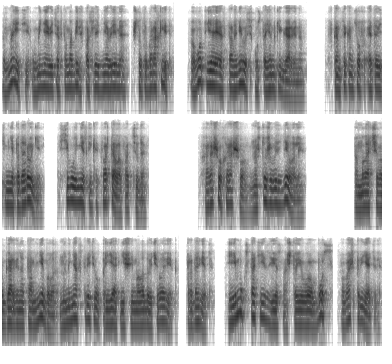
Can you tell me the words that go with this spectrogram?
Знаете, у меня ведь автомобиль в последнее время что-то барахлит. Вот я и остановилась у стоянки Гарвина. В конце концов, это ведь мне по дороге. Всего несколько кварталов отсюда. Хорошо, хорошо, но что же вы сделали? А младшего Гарвина там не было, но меня встретил приятнейший молодой человек, продавец. И ему, кстати, известно, что его босс – ваш приятель.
